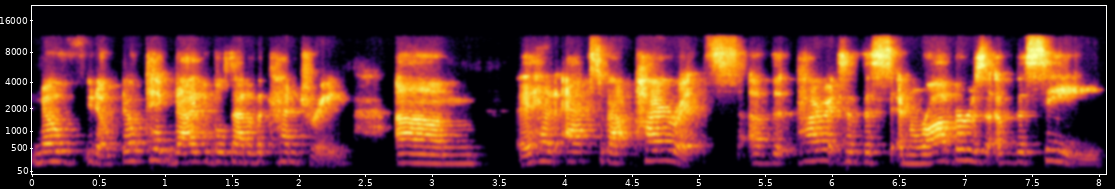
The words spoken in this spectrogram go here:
no, you know, don't take valuables out of the country. Um, it had acts about pirates of the pirates of the and robbers of the sea.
